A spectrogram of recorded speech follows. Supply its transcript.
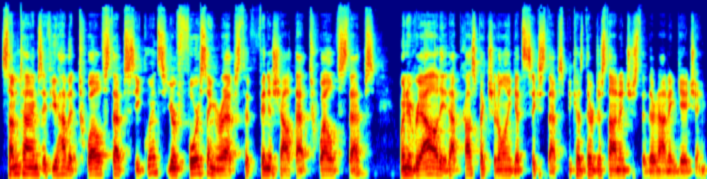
sometimes if you have a 12 step sequence, you're forcing reps to finish out that 12 steps. When in reality, that prospect should only get six steps because they're just not interested, they're not engaging.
